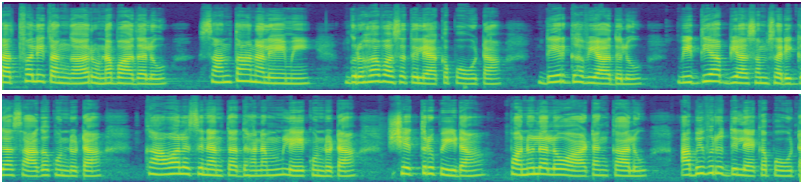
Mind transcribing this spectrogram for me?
తత్ఫలితంగా రుణబాధలు సంతానలేమి గృహవసతి లేకపోవుట దీర్ఘవ్యాధులు విద్యాభ్యాసం సరిగ్గా సాగకుండుట కావలసినంత ధనం లేకుండుట శత్రుపీడ పనులలో ఆటంకాలు అభివృద్ధి లేకపోవుట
